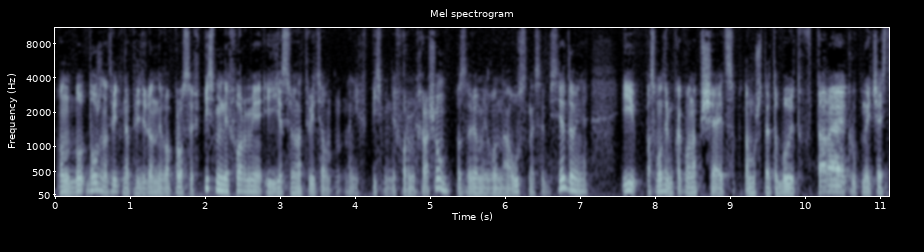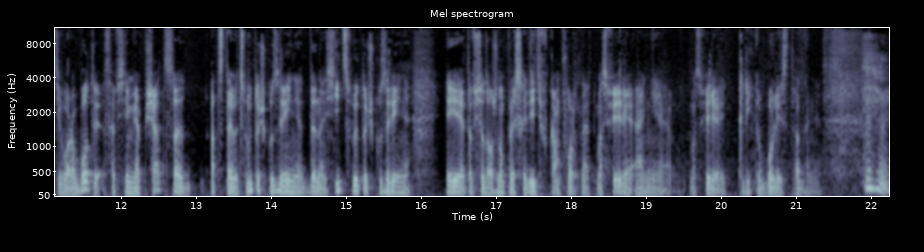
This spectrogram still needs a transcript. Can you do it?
он должен ответить на определенные вопросы в письменной форме, и если он ответил на них в письменной форме хорошо, мы позовем его на устное собеседование и посмотрим, как он общается, потому что это будет вторая крупная часть его работы, со всеми общаться, отстаивать свою точку зрения, доносить свою точку зрения, и это все должно происходить в комфортной атмосфере, а не в атмосфере крика, боли и страдания. Угу.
